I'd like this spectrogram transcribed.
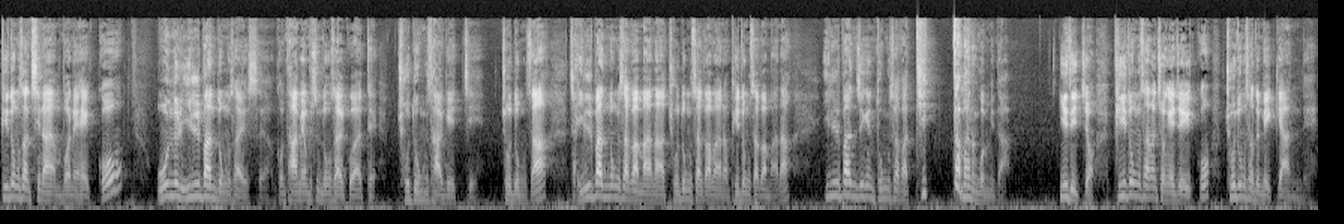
be동사 지난번에 했고 오늘 일반 동사 했어요. 그럼 다음에 무슨 동사 할 것 같아? 조동사겠지. 조동사. 자, 일반 동사가 많아, 조동사가 많아, be동사가 많아. 일반적인 동사가 뒷담하는 겁니다. 이해됐죠? 비동사는 정해져 있고 조동사도 몇 개 안 돼.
